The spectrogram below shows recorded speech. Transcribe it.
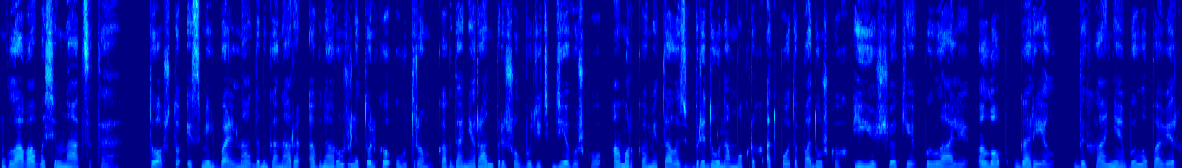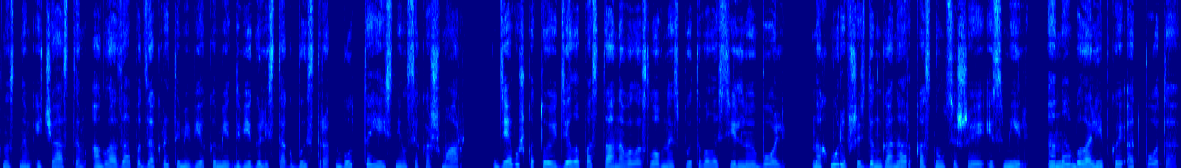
Глава 18. То, что Эсмиль больна, Данганара обнаружили только утром, когда Ниран пришел будить девушку, а Марка металась в бреду на мокрых от пота подушках, ее щеки пылали, лоб горел. Дыхание было поверхностным и частым, а глаза под закрытыми веками двигались так быстро, будто ей снился кошмар. Девушка то и дело постановала, словно испытывала сильную боль. Нахмурившись, Данганар коснулся шеи Эсмиль. Она была липкой от пота.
